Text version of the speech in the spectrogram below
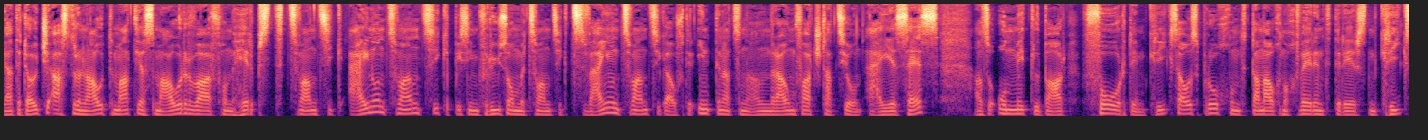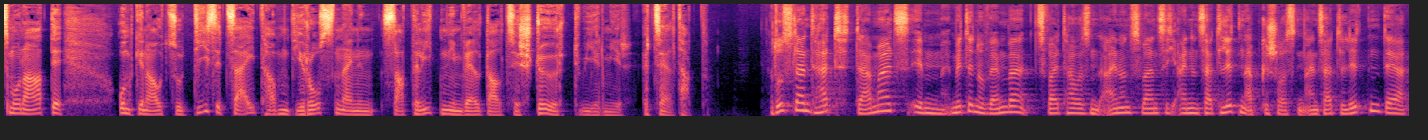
Ja, der deutsche Astronaut Matthias Maurer war von Herbst 2021 bis im Frühsommer 2022 auf der internationalen Raumfahrtstation ISS, also unmittelbar vor dem Kriegsausbruch und dann auch noch während der ersten Kriegsmonate. Und genau zu dieser Zeit haben die Russen einen Satelliten im Weltall zerstört, wie er mir erzählt hat. Russland hat damals im Mitte November 2021 einen Satelliten abgeschossen. Einen Satelliten, der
